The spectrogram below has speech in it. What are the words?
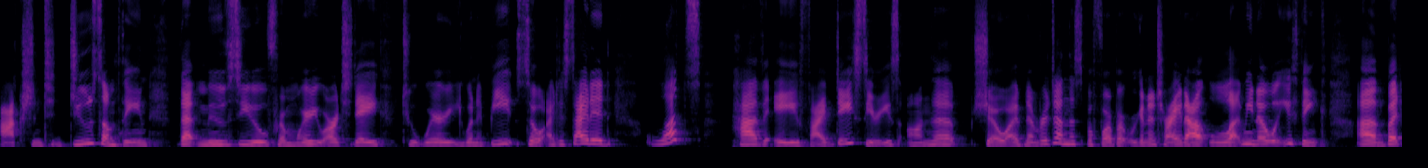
action, to do something that moves you from where you are today to where you want to be. So I decided let's have a five day series on the show. I've never done this before, but we're going to try it out. Let me know what you think. Um, but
